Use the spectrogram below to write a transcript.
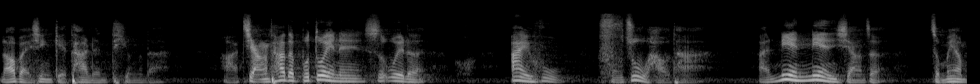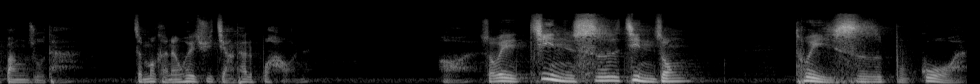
老百姓、给他人听的。啊，讲他的不对呢，是为了爱护、辅助好他，啊，念念想着怎么样帮助他，怎么可能会去讲他的不好呢？啊，所谓尽失尽忠，退失补过啊，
